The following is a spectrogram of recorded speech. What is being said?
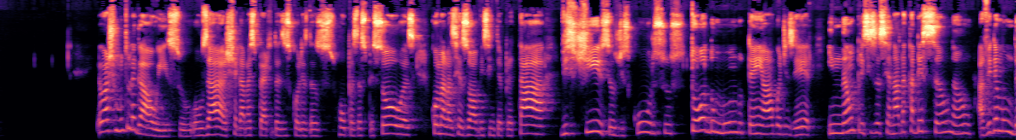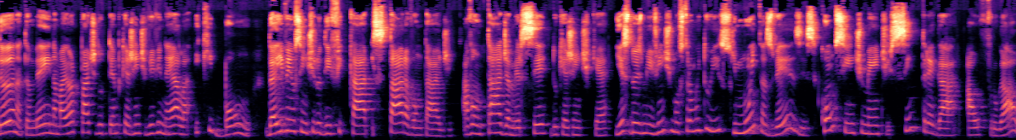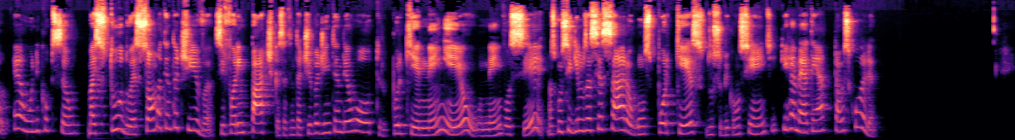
Eu acho muito legal isso, ousar chegar mais perto das escolhas das roupas das pessoas, como elas resolvem se interpretar, vestir seus discursos. Todo mundo tem algo a dizer e não precisa ser nada cabeção, não. A vida é mundana também, na maior parte do tempo que a gente vive nela, e que bom! Daí vem o sentido de ficar, estar à vontade, à vontade, à mercê do que a gente quer. E esse 2020 mostrou muito isso, que muitas vezes, conscientemente se entregar ao frugal é a única opção Mas tudo é só uma tentativa, se for empática essa tentativa de entender o outro. Porque nem eu, nem você, nós conseguimos acessar alguns porquês do subconsciente que remetem a tal escolha.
